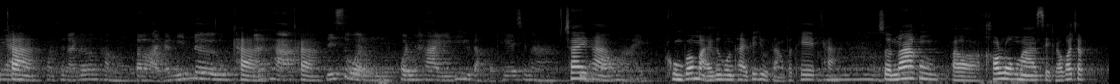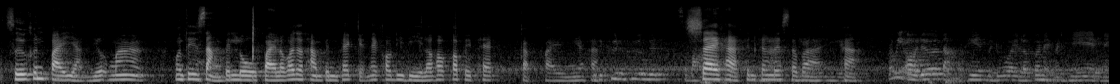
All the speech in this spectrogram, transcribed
เนี่ยค่ะเพราะฉะนั้นก็ต้องทำตลาดกันนิดนึงค่ะนะคะค่ะในส่วนคนไทยที่อยู่ต่างประเทศใช่ไหมใช่ค่ะกลุ่มเป้าหมายกลุ่มเป้าหมายคือคนไทยที่อยู่ต่างประเทศค่ะอืมส่วนมากเอ่อเขาลงมาเสร็จเขาก็จะซื้อขึ้นไปอย่างเยอะมากบางทีสั่งเป็นโลไปเราก็จะทำเป็นแพ็กเกจให้เขาดีๆ แล้วเขาก็ไปแพ็คกลับไปอย่างเงี้ยค่ะจะขึ้นเครื่องได้สบายใช่ค่ะขึ้นเครื่องได้สบายค่ะ ก็มีออเดอร์ต่างประเทศไปด้วย แล้วก็ในประเทศใน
